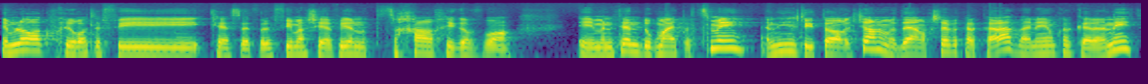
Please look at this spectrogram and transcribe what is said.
הן לא רק בחירות לפי כסף ולפי מה שיביא לנו את השכר הכי גבוה. אם אני אתן דוגמא את עצמי, אני יש לי תואר ראשון במדעי המחשב וכלכלה ואני היום כלכלנית.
